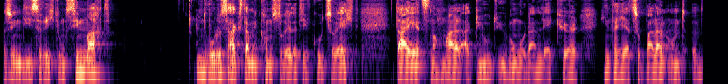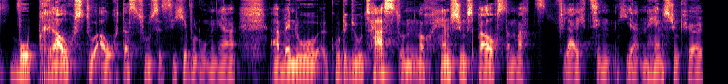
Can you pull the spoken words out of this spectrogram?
also in dieser Richtung Sinn macht und wo du sagst, damit kommst du relativ gut zurecht, da jetzt nochmal eine Glutübung oder ein Leg Curl hinterher zu ballern und wo brauchst du auch das zusätzliche Volumen, ja. Ähm, wenn du gute Glutes hast und noch Hamstrings brauchst, dann macht es vielleicht Sinn, hier einen Hamstring Curl,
